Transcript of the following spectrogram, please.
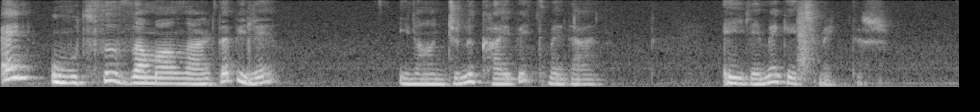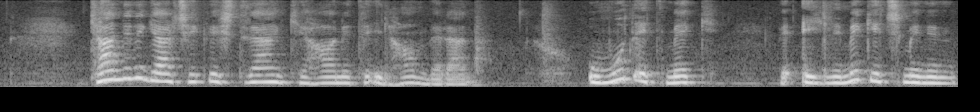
en umutsuz zamanlarda bile inancını kaybetmeden eyleme geçmektir. Kendini gerçekleştiren kehanete ilham veren, umut etmek ve eyleme geçmenin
